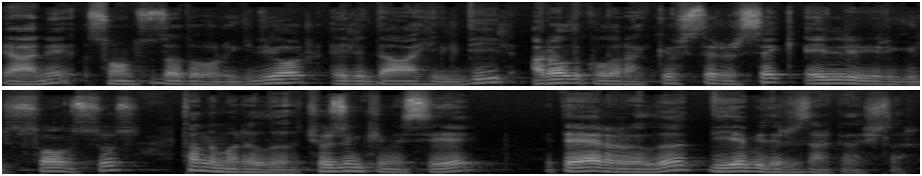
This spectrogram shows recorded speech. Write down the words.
yani sonsuza doğru gidiyor. 50 dahil değil. Aralık olarak gösterirsek 50 virgül sonsuz tanım aralığı, çözüm kümesi, değer aralığı diyebiliriz arkadaşlar.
